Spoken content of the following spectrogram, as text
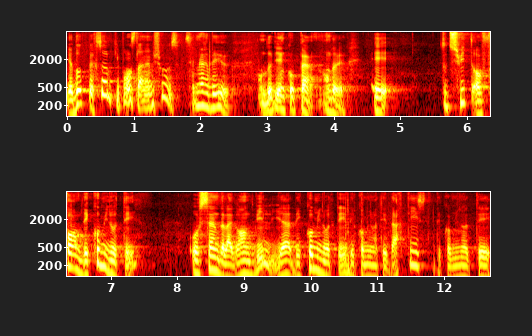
Il y a d'autres personnes qui pensent la même chose. C'est merveilleux. On devient copains. Tout de suite, on forme des communautés. Au sein de la grande ville, il y a des communautés, des communautés d'artistes, des communautés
